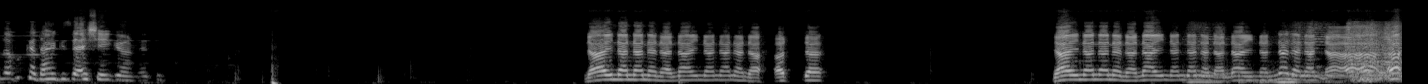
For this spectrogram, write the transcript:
Hayatımda bu kadar güzel şey görmedim. Nay na na na na nay na na na na hatta. Nay na na na na nay na na na na nay na na na na na. Ah!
